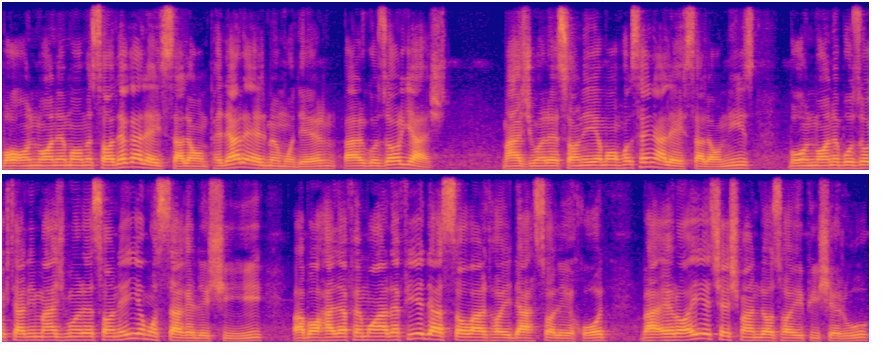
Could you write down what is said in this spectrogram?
با عنوان امام صادق علیه السلام پدر علم مدرن برگزار گشت. مجموعه رسانه امام حسین علیه السلام نیز به عنوان بزرگترین مجموعه رسانه‌ای مستقل شیعی و با هدف معرفی دستاوردهای ده ساله خود و ارائه چشماندازهای پیش رو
